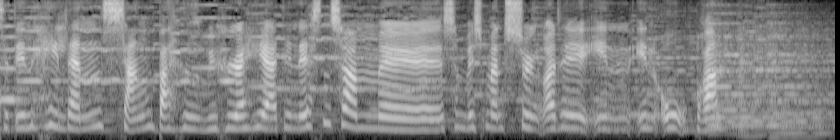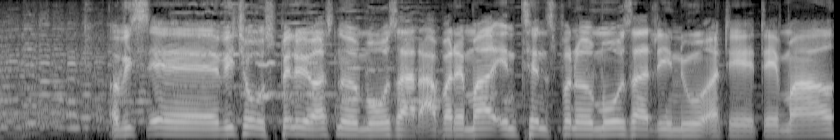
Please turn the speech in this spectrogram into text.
Så det er en helt anden sangbarhed, vi hører her. Det er næsten som, øh, som hvis man synger det en, en opera. Og vi, øh, vi to spiller jo også noget Mozart, arbejder meget intens på noget Mozart lige nu, og det, det er meget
